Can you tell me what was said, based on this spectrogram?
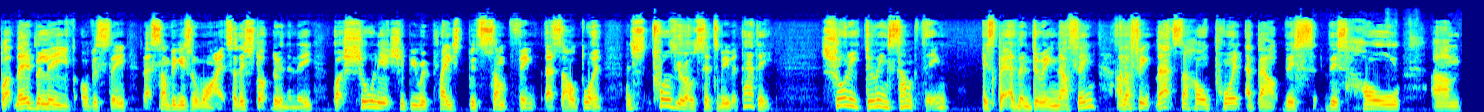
but they believe, obviously, that something isn't right. So they stopped doing the knee, but surely it should be replaced with something. That's the whole point. And 12 year old said to me, but daddy, surely doing something is better than doing nothing. And I think that's the whole point about this this whole um,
